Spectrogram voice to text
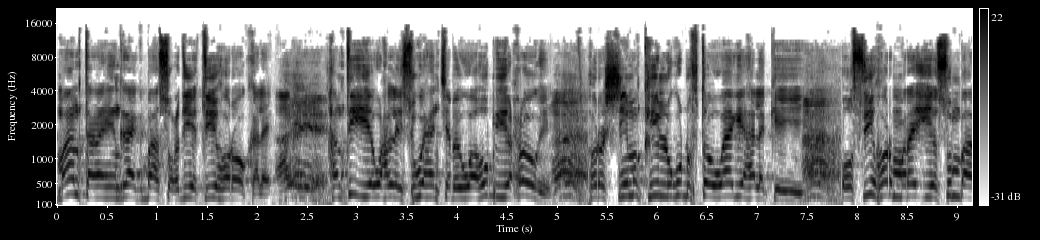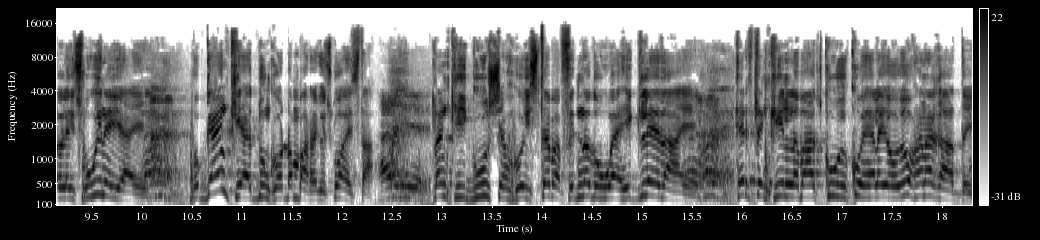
Maantana hinraag baa socdiyo tii horoo kale. Hanti iyo wax laysugu hanjabay waa hub iyo xooge. Horoshiimo kii lagu dhuftoo waagii halakeeyey. Oo sii hormaray iyo sunbaa laysuwinayaaye hogaankii adduunka oo dhan baa rag isku haysta. Dhankii guusha hoystaba fidnadu waa higleedahaye hertankii labaad kuwii ku helay oo u hana qaaday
